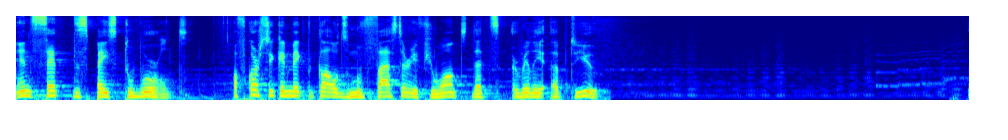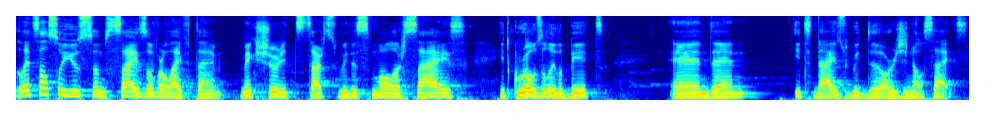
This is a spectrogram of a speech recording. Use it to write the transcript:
and set the space to world. Of course you can make the clouds move faster if you want, that's really up to you. Let's also use some size over lifetime, make sure it starts with a smaller size, it grows a little bit and then it dies with the original size.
